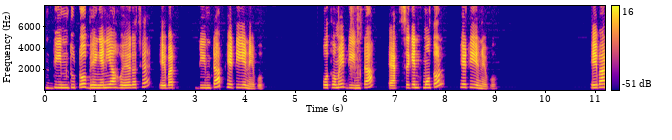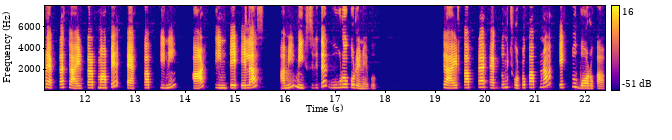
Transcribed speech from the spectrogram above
ডিম দুটো ভেঙে নেওয়া হয়ে গেছে, এবার ডিমটা ফেটিয়ে নেব। প্রথমে ডিমটা এক সেকেন্ড মতন ফেটিয়ে নেব। এবার একটা চায়ের কাপ মাপে এক কাপ চিনি আর তিনটে এলাচ আমি মিক্সিতে গুঁড়ো করে নেব। চায়ের কাপটা একদম ছোট কাপ না, একটু বড় কাপ।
